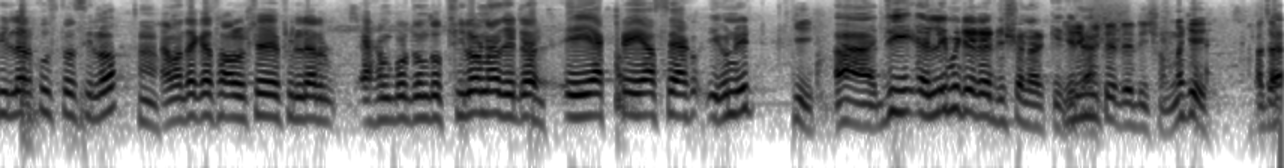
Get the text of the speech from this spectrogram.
ফিল্ডার খুঁজতেছিল। হ্যাঁ। আমাদের কাছে অলশে ফিল্ডার এখন পর্যন্ত ছিল না যেটা এই একটাই আছে ইউনিট কি? জি লিমিটেড এডিশন আর কি লিমিটেড এডিশন নাকি? আচ্ছা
